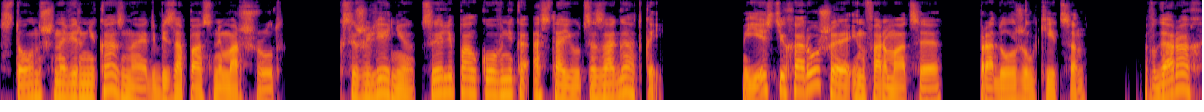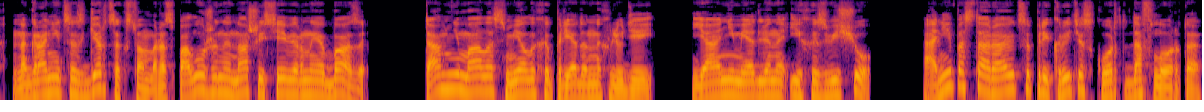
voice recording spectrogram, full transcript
Стоунш наверняка знает безопасный маршрут. К сожалению, цели полковника остаются загадкой. Есть и хорошая информация, продолжил Китсон. В горах, на границе с герцогством, расположены наши северные базы. Там немало смелых и преданных людей. Я немедленно их извещу. Они постараются прикрыть эскорт до флорта.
